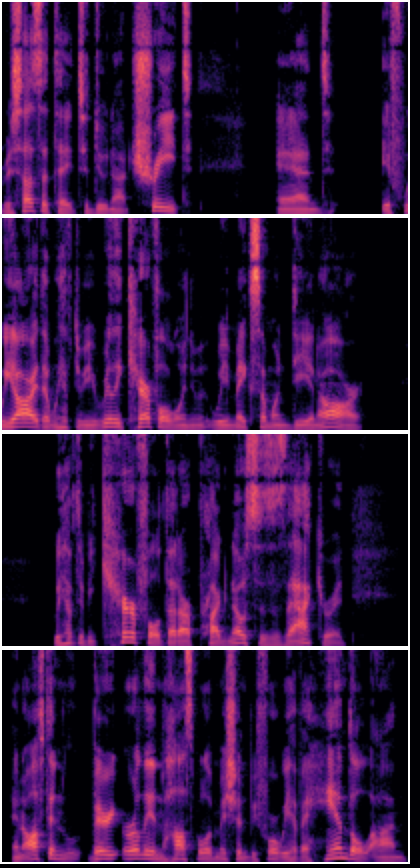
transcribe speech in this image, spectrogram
resuscitate to do not treat? And if we are then we have to be really careful when we make someone DNR we have to be careful that our prognosis is accurate and often very early in the hospital admission before we have a handle on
